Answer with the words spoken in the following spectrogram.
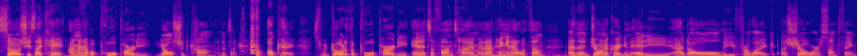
So she's like, "Hey, I'm gonna have a pool party. Y'all should come." And it's like, "Okay." So we go to the pool party, and it's a fun time. And I'm hanging out with them. And then Jonah, Craig, and Eddie had to all leave for like a show or something.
